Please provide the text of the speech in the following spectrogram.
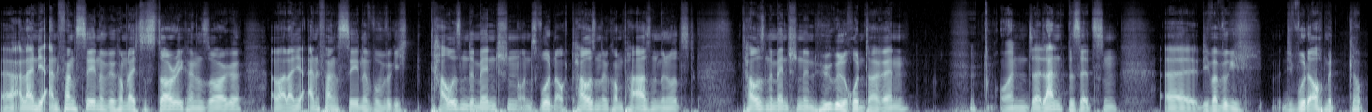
äh, allein die Anfangsszene, wir kommen gleich zur Story, keine Sorge, aber allein die Anfangsszene, wo wirklich tausende Menschen, und es wurden auch tausende Komparsen benutzt, tausende Menschen den Hügel runterrennen und äh, Land besetzen, äh, die war wirklich, die wurde auch mit, glaube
